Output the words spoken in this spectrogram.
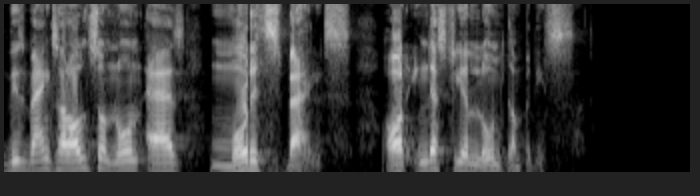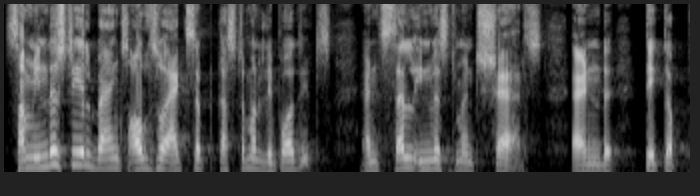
these banks are also known as Morris banks or industrial loan companies. Some industrial banks also accept customer deposits and sell investment shares and take up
